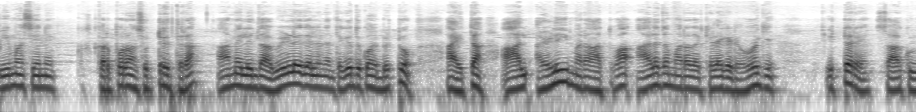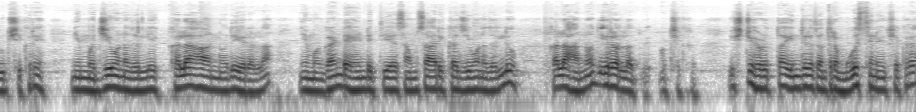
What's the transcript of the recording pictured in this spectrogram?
ಭೀಮಸೇನೆ ಕರ್ಪೂರವನ್ನು ಸುಟ್ಟಿರ್ತಾರ. ಆಮೇಲಿಂದ ಆ ವೀಳ್ಯದೆಲೆನ ತೆಗೆದುಕೊಂಡು ಬಿಟ್ಟು ಆಯಿತಾ, ಆಲ್ ಅರಳಿ ಮರ ಅಥವಾ ಆಲದ ಮರದ ಕೆಳಗಡೆ ಹೋಗಿ ಇಟ್ಟರೆ ಸಾಕು ವೀಕ್ಷಕರೇ, ನಿಮ್ಮ ಜೀವನದಲ್ಲಿ ಕಲಹ ಅನ್ನೋದೇ ಇರಲ್ಲ. ನಿಮ್ಮ ಗಂಡ ಹೆಂಡತಿಯ ಸಂಸಾರಿಕ ಜೀವನದಲ್ಲೂ ಕಲಹ ಅನ್ನೋದು ಇರಲ್ಲ ವೀಕ್ಷಕರು. ಇಷ್ಟು ಹೇಳುತ್ತಾ ಇಂದಿನ ತಂತ್ರ ಮುಗಿಸ್ತೇನೆ ವೀಕ್ಷಕರೇ.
